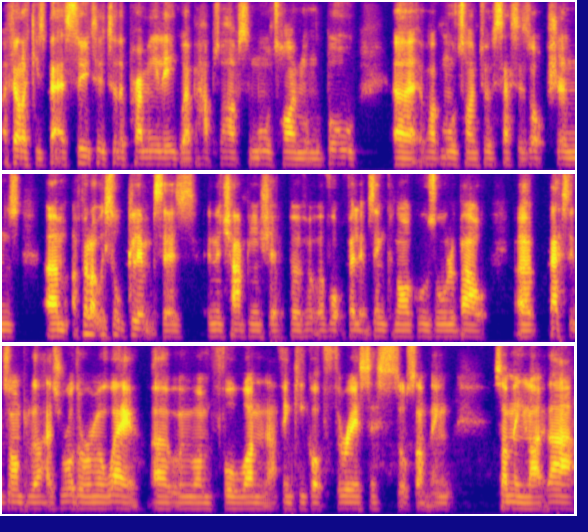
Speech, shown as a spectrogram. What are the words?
I feel like he's better suited to the Premier League, where perhaps we'll have some more time on the ball, uh, have more time to assess his options. Um, I feel like we saw glimpses in the Championship of, of what Philip Zinckernagel is all about. Uh, best example of that is Rotherham away uh, when we won four one, and I think he got three assists or something, something like that.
